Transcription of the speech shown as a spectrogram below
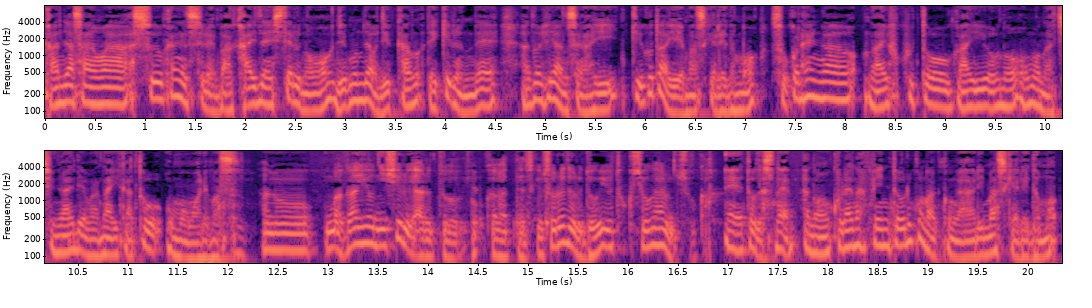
患者さんは数ヶ月すれば改善してるのを自分でも実感できるんで、アドヒアンスがいいっていうことは言えますけれども、そこら辺が内服と外用の主な違いではないかと思われます。あの、まあ、外用2種類あると伺ったんですけど、それぞれどういう特徴があるんでしょうか？えっ、とですね、あの、クレナフィンとルコナックがありますけれども、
